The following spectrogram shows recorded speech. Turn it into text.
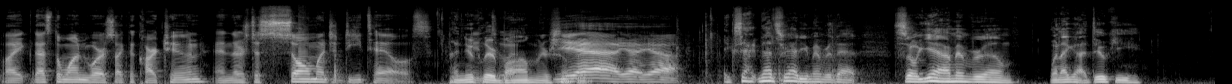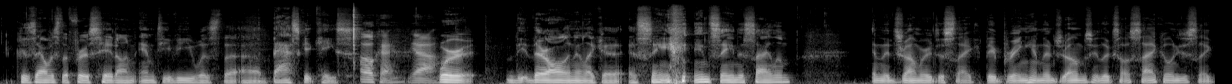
Like that's the one where it's like the cartoon and there's just so much details. A nuclear into it. bomb or something. Yeah, yeah, yeah. Exactly. That's right. You remember that? So yeah, I remember um, when I got Dookie, because that was the first hit on MTV. Was the uh, basket case Okay, yeah. where they're all in like a, a sane, insane asylum, and the drummer just like they bring him the drums. He looks all psycho and just like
